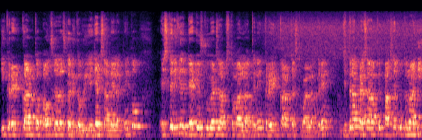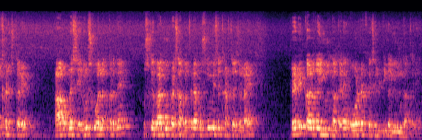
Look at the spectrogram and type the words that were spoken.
कि क्रेडिट कार्ड का बाउंस है उसका रिकवरी एजेंट्स आने लगते हैं। तो इस तरीके से डेट इंस्ट्रूमेंट्स आप इस्तेमाल ना करें क्रेडिट कार्ड का इस्तेमाल ना करें। जितना पैसा आपके पास है, उतना ही खर्च करें। आप अपने सेविंग्स को अलग कर दें। उसके बाद जो पैसा बच रहा है, उसी में से खर्चा चलाएँ। क्रेडिट कार्ड का यूज़ ना करें ओवर फैसिलिटी का यूज़ ना करें।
